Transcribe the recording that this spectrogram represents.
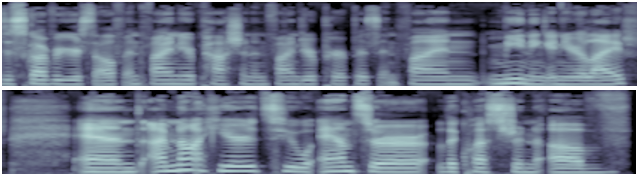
discover yourself and find your passion and find your purpose and find meaning in your life. And I'm not here to answer the question of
